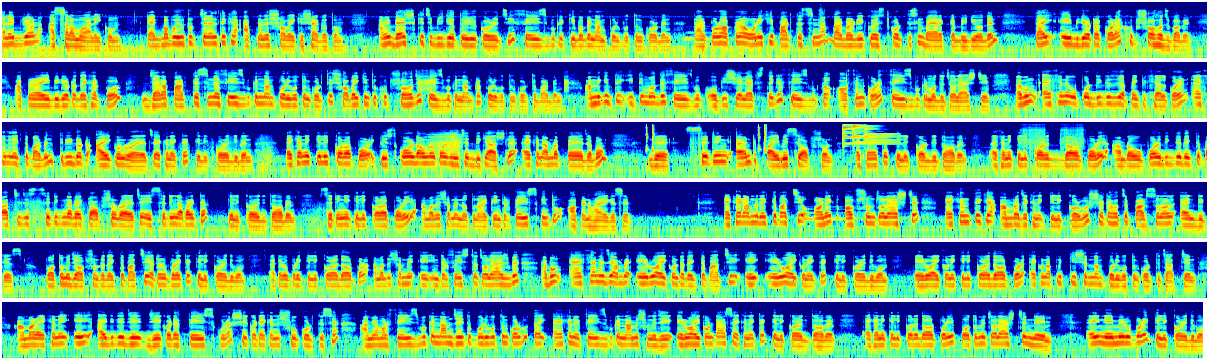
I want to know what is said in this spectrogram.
Hello ইব্রিয়ন আসসালামু আলাইকুম। ট্যাগবাবু YouTube channel থেকে আপনাদের সবাইকে স্বাগতম। আমি বেশ কিছু ভিডিও তৈরি করেছি, ফেসবুকে কীভাবে নাম পরিবর্তন করবেন। তারপরও আপনারা অনেকেই পারতেছেন না, বারবার রিকোয়েস্ট করতেছেন বা আর একটা ভিডিও দেন। তাই এই ভিডিওটা করা খুব সহজভাবে আপনারা এই ভিডিওটা দেখার পর যারা পারতেছেন না ফেসবুকের নাম পরিবর্তন করতে, সবাই কিন্তু খুব সহজে ফেসবুকের নামটা পরিবর্তন করতে পারবেন। আমি কিন্তু ইতিমধ্যে ফেসবুক অফিসিয়াল অ্যাপস থেকে ফেসবুকটা ওপেন করে ফেসবুকের মধ্যে চলে আসছি। এবং এখানে উপর দিক দিয়ে যদি আপনি একটু খেয়াল করেন, এখানে দেখতে পারবেন থ্রি ডট আইকন রয়েছে। এখানে একটা ক্লিক করে দিবেন। এখানে ক্লিক করার পর একটু স্ক্রল ডাউনলোড করে নিচের দিকে আসলে এখানে আমরা পেয়ে যাব যে সেটিং অ্যান্ড প্রাইভেসি অপশন এখানে একটা ক্লিক করে দিতে হবে। এখানে ক্লিক করে দেওয়ার পরে আমরা উপরের দিক দিয়ে দেখতে পাচ্ছি যে সেটিং নামে একটা অপশন রয়েছে। এই সেটিং আবার একটা ক্লিক করে দিতে হবে। সেটিংয়ে ক্লিক করার পরে আমাদের সামনে নতুন আরেকটা ইন্টারফেস কিন্তু ওপেন হয়ে গেছে। এখানে আমরা দেখতে পাচ্ছি অনেক অপশন চলে আসছে। এখান থেকে আমরা যেখানে ক্লিক করব সেটা হচ্ছে পার্সোনাল অ্যান্ড ডিটেলস প্রথমে যে অপশনটা দেখতে পাচ্ছি, এটার উপরে একটা ক্লিক করে দিব। এটার উপরে ক্লিক করে দেওয়ার পর আমাদের সামনে এই ইন্টারফেসটা চলে আসবে এবং এখানে যে আমরা এরো আইকনটা দেখতে পাচ্ছি, এই এরো আইকনে একটা ক্লিক করে দিব। এরো আইকনে ক্লিক করে দেওয়ার পর এখন আপনি কিসের নাম পরিবর্তন করতে চাচ্ছেন? আমার এখানে এই আইডিতে যে যে কয়টা ফেসগুলো সেই কয়টা এখানে শো করতেছে। আমি আমার ফেসবুকের নাম যেহেতু পরিবর্তন করব, তাই এখানে ফেসবুকের নামের সঙ্গে যে এরো আইকনটা আছে, এখানে একটা ক্লিক করে দিতে হবে। এখানে ক্লিক করে দেওয়ার পরেই প্রথমে চলে আসছে নেম এই নেমের উপরে ক্লিক করে দিব।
